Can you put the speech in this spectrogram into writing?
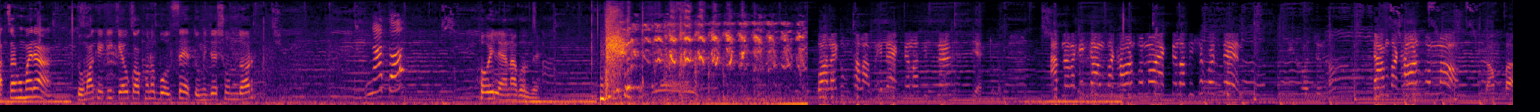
আচ্ছা হুমায়রা তোমাকে কি কেউ কখনো বলছে তুমি যে সুন্দর? না তো। ওই লেনা বলবে। ওয়ালাইকুম সালাম এটা একটেল অফিস না? আপনারা কি গামছা খাওয়ার জন্য একটেল অফিসে করছেন জন্য? গামছা খাওয়ার জন্য? গাম্পা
